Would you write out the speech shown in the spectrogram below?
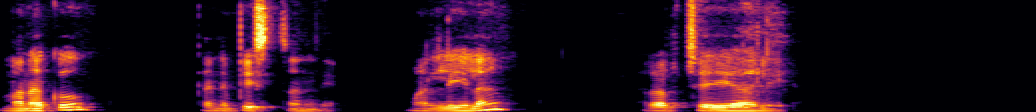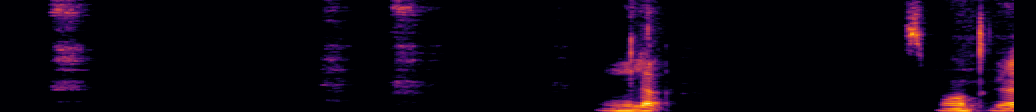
మనకు కనిపిస్తుంది. మళ్ళీ ఇలా రబ్ చేయాలి. ఇలా స్మూత్గా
